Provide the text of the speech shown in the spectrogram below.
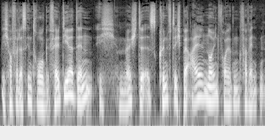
Ich hoffe, das Intro gefällt dir, denn ich möchte es künftig bei allen neuen Folgen verwenden.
